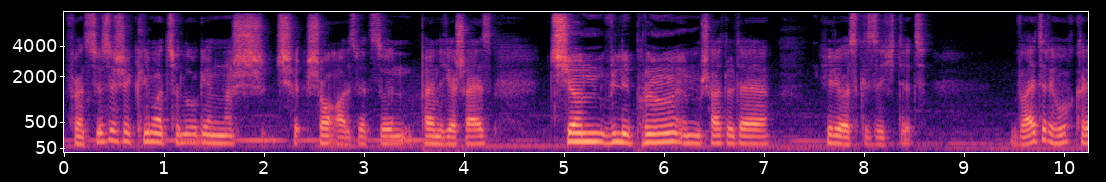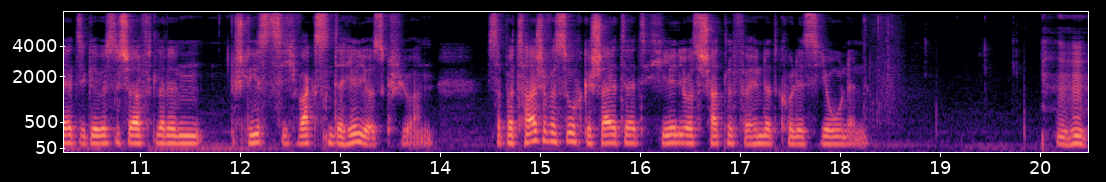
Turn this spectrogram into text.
Französische Klimatologin Jean, oh, das wird so ein peinlicher Scheiß, Jean Villebrun im Shuttle der Helios gesichtet. Weitere hochkarätige Wissenschaftlerin schließt sich wachsender Helios-Crew an. Sabotageversuch gescheitert, Helios-Shuttle verhindert Kollisionen. Mhm.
